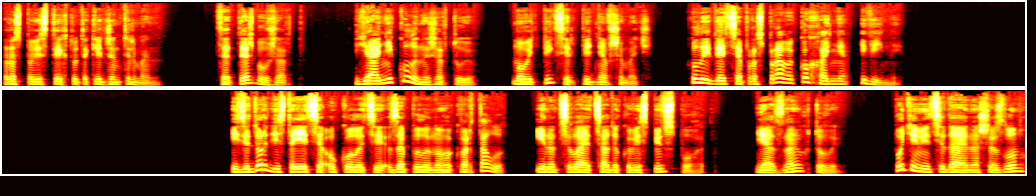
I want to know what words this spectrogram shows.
розповісти, хто такий джентльмен. Це теж був жарт. Я ніколи не жартую, мовить Піксель, піднявши меч, коли йдеться про справи кохання і війни. Ізідор дістається околиці запиленого кварталу і надсилає цадикові співспогад. Я знаю, хто ви. Потім він сідає на шезлонг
